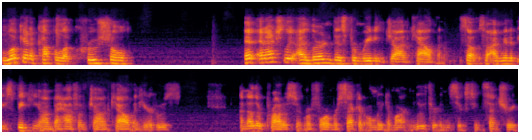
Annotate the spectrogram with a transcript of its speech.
look at a couple of crucial, and, and actually, I learned this from reading John Calvin. So, so I'm going to be speaking on behalf of John Calvin here, who's another Protestant reformer, second only to Martin Luther in the 16th century.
